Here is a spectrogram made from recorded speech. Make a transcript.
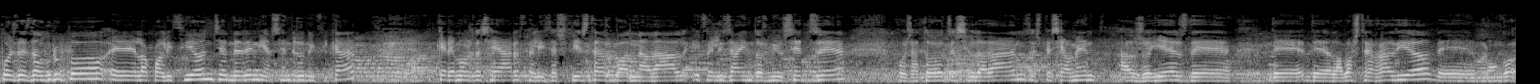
Pues desde el grupo eh, La Coalición Gent de Denia Centre Unificat queremos desear felices fiestes, bon Nadal i feliç any 2016 pues a tots els ciutadans, especialment als oients de, de, de la vostra ràdio, de Mongo,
